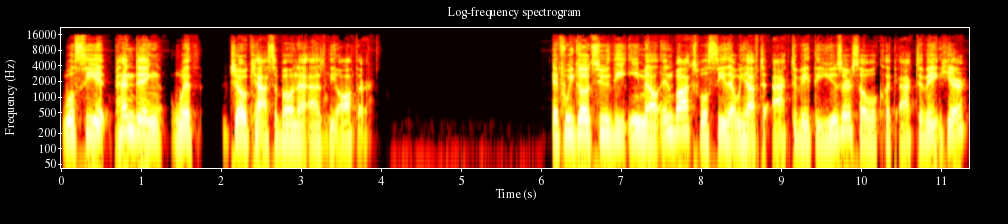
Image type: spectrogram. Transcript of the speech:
we'll see it pending with Joe Casabona as the author. If we go to the email inbox, we'll see that we have to activate the user. So we'll click activate here.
